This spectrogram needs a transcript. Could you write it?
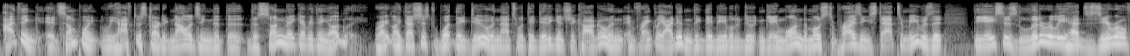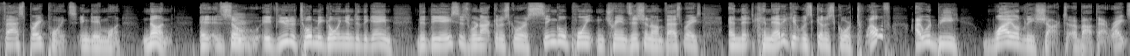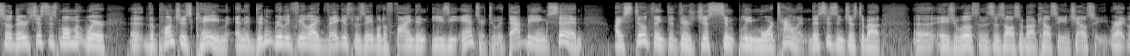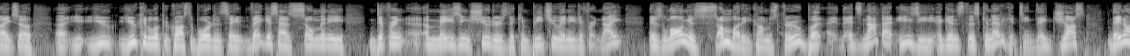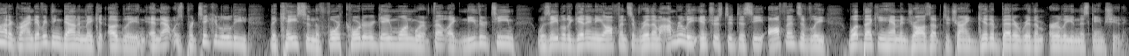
I think at some point we have to start acknowledging that the the Sun make everything ugly, right? Like that's just what they do, and that's what they did against Chicago. And, and frankly, I didn't think they'd be able to do it in Game One. The most surprising stat to me was that the Aces literally had zero fast break points in Game One, none. And- So if you'd have told me going into the game that the Aces were not going to score a single point in transition on fast breaks, and that Connecticut was going to score twelve, I would be wildly shocked about that, right? So there's just this moment where uh, the punches came and it didn't really feel like Vegas was able to find an easy answer to it. That being said, I still think that there's just simply more talent. This isn't just about uh, A'ja Wilson. This is also about Kelsey and Chelsea, right? Like, so uh, you you you can look across the board and say Vegas has so many different uh, amazing shooters that can beat you any different night as long as somebody comes through. But it's not that easy against this Connecticut team. They just they know how to grind everything down and make it ugly, and, and that was particularly the case in the fourth quarter of Game One, where it felt like neither team was able to get any offensive rhythm. I'm really interested to see offensively what Becky Hammon draws up to try and get a better rhythm early in this game shooting.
